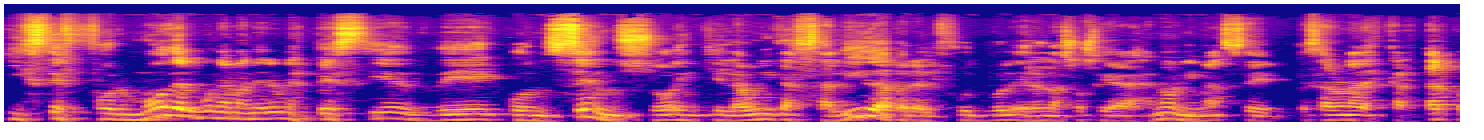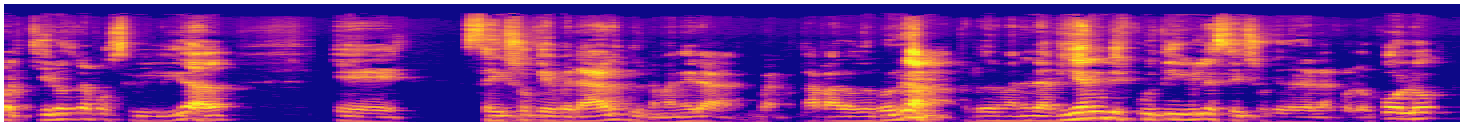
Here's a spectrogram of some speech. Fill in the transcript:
y se formó de alguna manera una especie de consenso en que la única salida para el fútbol eran las sociedades anónimas. Se empezaron a descartar cualquier otra posibilidad. Eh, se hizo quebrar de una manera, bueno, da para otro programa, pero de una manera bien discutible, se hizo quebrar a Colo Colo,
